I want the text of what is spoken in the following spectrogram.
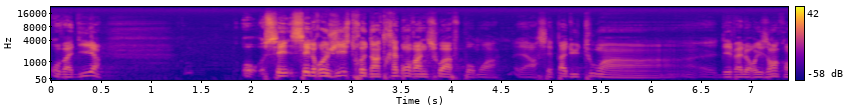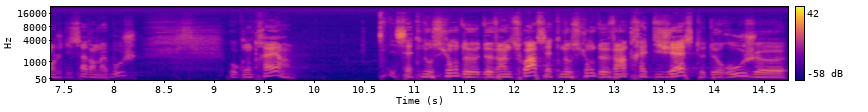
on va dire, oh, c'est, le registre d'un très bon vin de soif pour moi. Alors c'est pas du tout un, dévalorisant quand je dis ça dans ma bouche. Au contraire, cette notion de, vin de soif, cette notion de vin très digeste, de rouge, euh,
